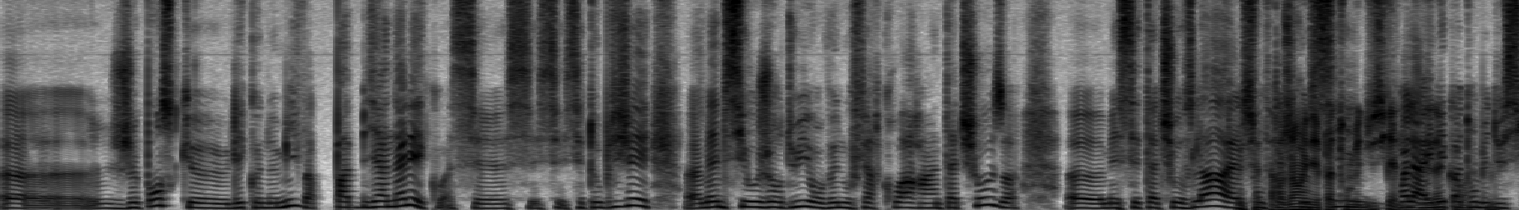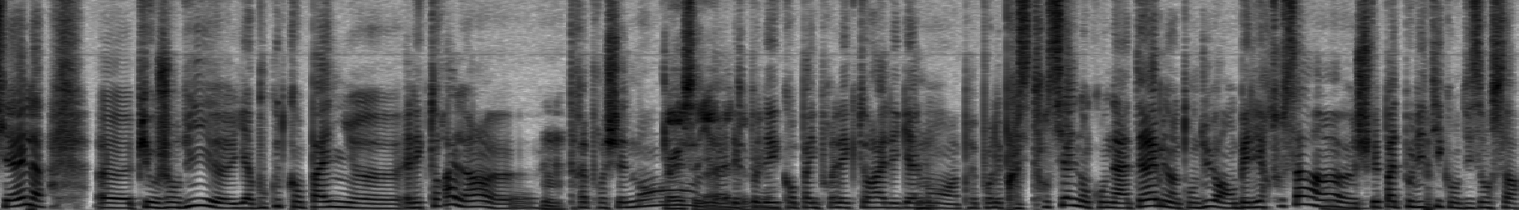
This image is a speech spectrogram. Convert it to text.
hum. je pense que l'économie va pas bien aller. quoi. C'est obligé. même si aujourd'hui on veut nous faire croire à un tas de choses, mais ces tas de choses-là, elles sont cet argent, il n'est pas tombé du ciel. Voilà, il n'est pas tombé du ciel. Euh, puis aujourd'hui, euh, il y a beaucoup de campagnes euh, électorales, hein, hmm. très prochainement. Oui, ça y est, les, les, campagnes préélectorales également, hmm. après pour les présidentielles. Donc on a intérêt, bien entendu, à embellir tout ça. Hein. Je fais pas de politique en disant ça.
